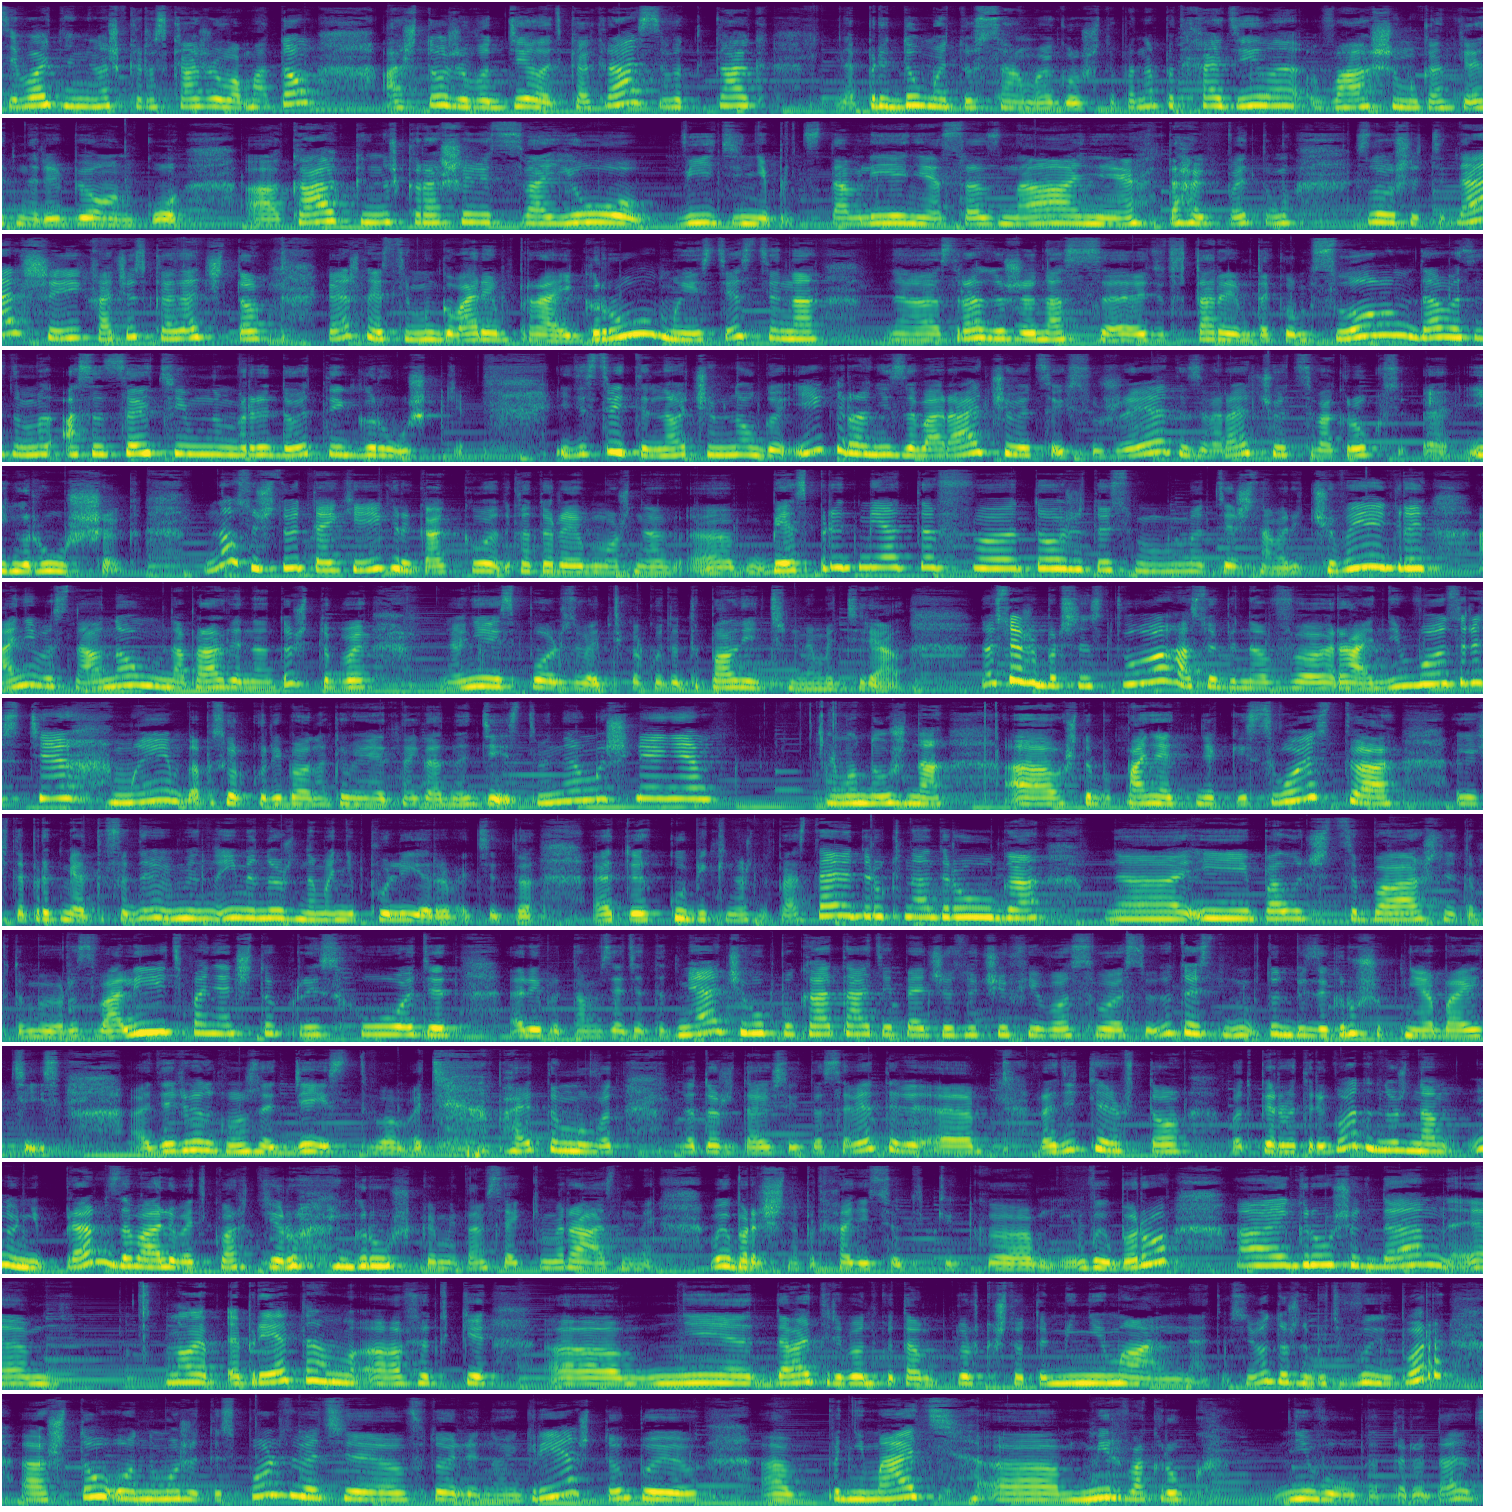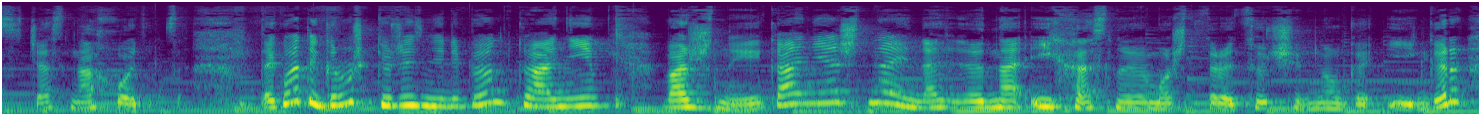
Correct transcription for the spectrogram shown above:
Сегодня немножко расскажу вам о том, а что же вот делать как раз, вот как придумать ту самую игру, чтобы она подходила вашему конкретно ребенку, а как немножко расширить свое видение, представление, сознание, так, поэтому слушайте дальше, и хочу сказать, что, конечно, если мы говорим про игру, мы, естественно, э, сразу же у нас идет вторым таким словом, да, вот этом ассоциативном ряду, это игрушки, и действительно, очень много игр, они заворачиваются, их сюжеты заворачиваются вокруг э, игрушек. Но существуют такие игры, как, которые можно э, без предметов э, тоже, то есть те же самые речевые игры, они в основном направлены на то, чтобы не использовать какой-то дополнительный материал. Но все же большинство, особенно в раннем возрасте, мы, поскольку ребенок имеет наглядно-действенное мышление, ему нужно, а, чтобы понять некие свойства каких-то предметов, ими нужно манипулировать. Это, это кубики нужно поставить друг на друга, а, и получится башня, там, потом ее развалить, понять, что происходит, либо там взять этот мяч, его покатать, опять же, изучив его свойства. Ну, то есть тут без игрушек не обойтись. А ребенку нужно действовать. Поэтому вот я тоже даю всегда советы э, родителям, что вот первые три года нужно, ну, не прям заваливать квартиру игрушками там всякими разными, выборочно подходить подходить все-таки к выбору а, игрушек, да, эм, но при этом э, все-таки э, не давать ребенку там только что-то минимальное. То есть у него должен быть выбор, э, что он может использовать в той или иной игре, чтобы э, понимать э, мир вокруг него, который да, сейчас находится. Так вот, игрушки в жизни ребенка, они важны, конечно, и на, на их основе может строиться очень много игр.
